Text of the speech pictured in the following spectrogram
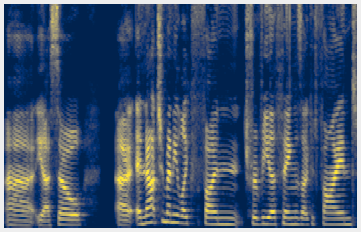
uh, yeah. So, uh, and not too many like fun trivia things I could find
